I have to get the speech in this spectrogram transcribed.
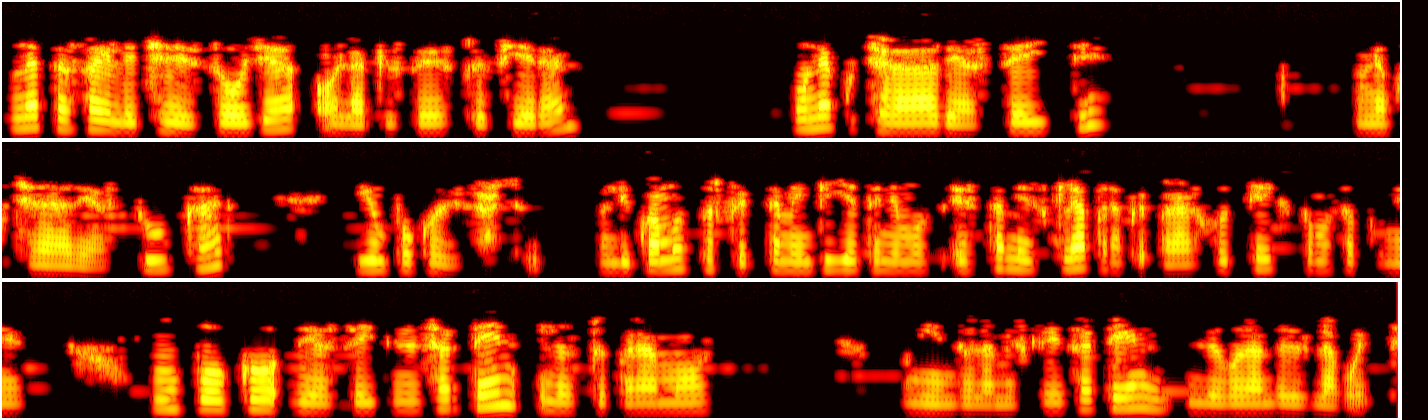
una taza de leche de soya o la que ustedes prefieran, una cucharada de aceite, una cucharada de azúcar y un poco de sal. Lo licuamos perfectamente y ya tenemos esta mezcla para preparar hot cakes. Vamos a poner un poco de aceite en el sartén y los preparamos poniendo la mezcla de sartén y luego dándoles la vuelta.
